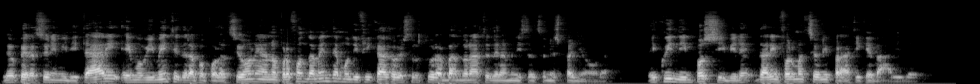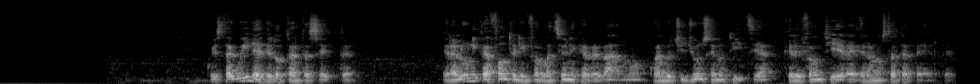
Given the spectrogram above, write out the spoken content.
Le operazioni militari e i movimenti della popolazione hanno profondamente modificato le strutture abbandonate dell'amministrazione spagnola, e quindi impossibile dare informazioni pratiche valide. Questa guida è dell'87. Era l'unica fonte di informazioni che avevamo quando ci giunse notizia che le frontiere erano state aperte.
